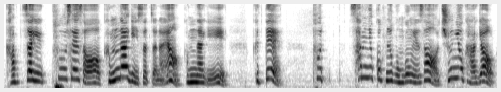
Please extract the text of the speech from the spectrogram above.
갑자기 풋에서 급락이 있었잖아요. 급락이. 그때 풋 36000에서 중요 가격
